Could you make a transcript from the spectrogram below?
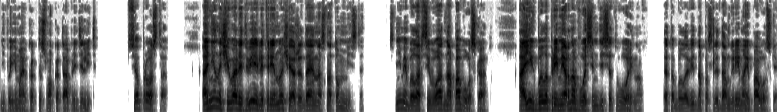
Не понимаю, как ты смог это определить?» Все просто. Они ночевали две или три ночи, ожидая нас на том месте. С ними была всего одна повозка, а их было примерно 80 воинов. Это было видно по следам грима и повозки.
